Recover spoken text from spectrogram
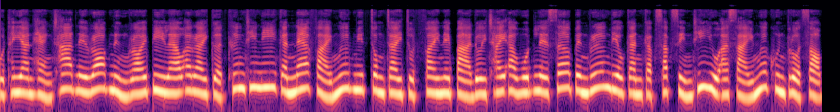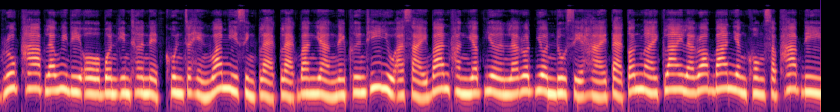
อุทยานแห่งชาติในรอบ 100 ปีแล้วอะไรเกิดขึ้นที่นี่กันแน่ฝ่ายมืดมิดจงใจจุดไฟในป่าโดยใช้อาวุธเลเซอร์เป็นเรื่องเดียวกันกับทรัพย์สินที่อยู่อาศัยเมื่อคุณตรวจสอบรูปภาพและวิดีโอบนอินเทอร์เน็ต คุณจะเห็นว่ามีสิ่งแปลกๆบางอย่างในพื้นที่อยู่อาศัยบ้านพังยับเยินและรถยนต์ดูเสียหาย แต่ต้นไม้ใกล้และรอบบ้านยังคงสภาพดี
